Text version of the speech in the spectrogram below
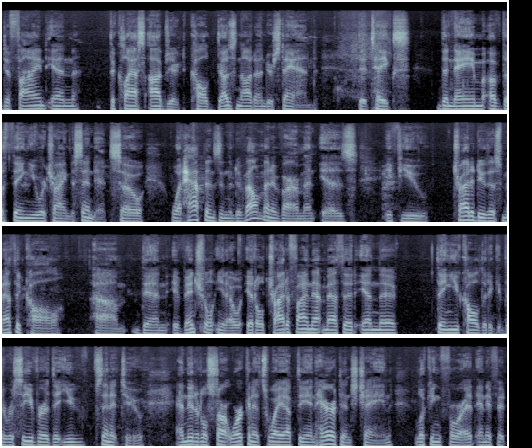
defined in the class object called does not understand that takes the name of the thing you were trying to send it. So what happens in the development environment is if you try to do this method call, um, then eventually, you know, it'll try to find that method in the thing you called it, the receiver that you sent it to, and then it'll start working its way up the inheritance chain looking for it. And if it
